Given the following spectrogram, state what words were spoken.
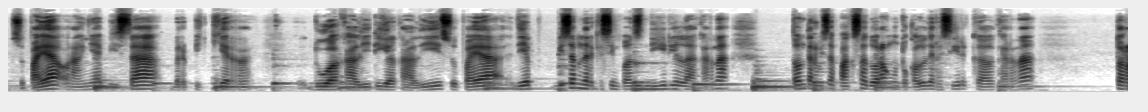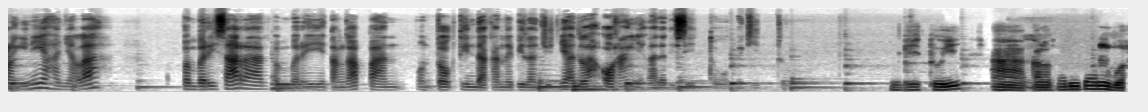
supaya orangnya bisa berpikir dua kali tiga kali supaya dia bisa menarik kesimpulan sendiri lah. Karena ton bisa paksa orang untuk kalau dari circle karena orang ini hanyalah pemberi saran pemberi tanggapan untuk tindakan lebih lanjutnya adalah orang yang ada di situ. Begitu. Gitu ya ah hmm. kalau tadi kan buat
